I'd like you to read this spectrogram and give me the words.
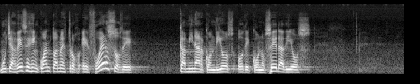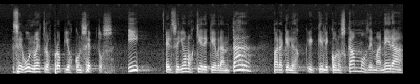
muchas veces en cuanto a nuestros esfuerzos de caminar con Dios o de conocer a Dios según nuestros propios conceptos. Y el Señor nos quiere quebrantar para que le, que le conozcamos de manera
